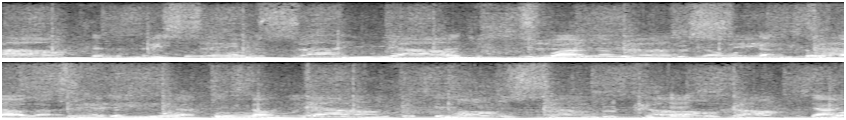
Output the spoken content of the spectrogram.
们真的很心疼，那就习惯了，让我感受到了一个十三岁少年的努力和坚持。千玺，加油！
